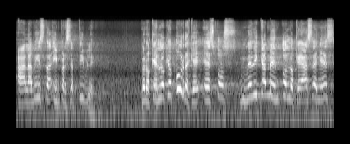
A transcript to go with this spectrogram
a la vista imperceptible. Pero ¿qué es lo que ocurre? Que estos medicamentos lo que hacen es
